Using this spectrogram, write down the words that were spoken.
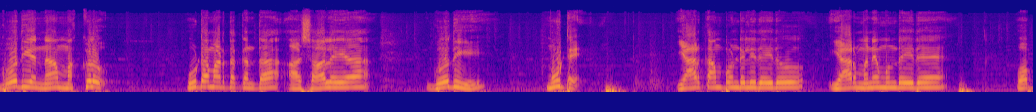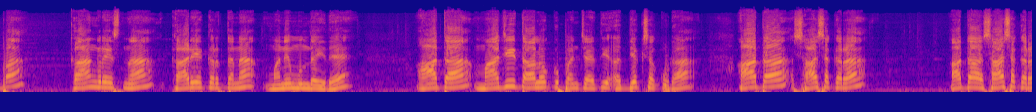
ಗೋಧಿಯನ್ನು ಮಕ್ಕಳು ಊಟ ಮಾಡ್ತಕ್ಕಂಥ ಆ ಶಾಲೆಯ ಗೋಧಿ ಮೂಟೆ. ಯಾರ ಕಾಂಪೌಂಡಲ್ಲಿದೆ ಇದು? ಯಾರ ಮನೆ ಮುಂದೆ ಇದೆ? ಒಬ್ಬ ಕಾಂಗ್ರೆಸ್ನ ಕಾರ್ಯಕರ್ತನ ಮನೆ ಮುಂದೆ ಇದೆ. ಆತ ಮಾಜಿ ತಾಲೂಕು ಪಂಚಾಯತಿ ಅಧ್ಯಕ್ಷ ಕೂಡ, ಆತ ಶಾಸಕರ ಆತ ಶಾಸಕರ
